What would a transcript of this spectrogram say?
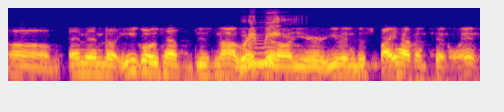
Um, and then the Eagles have just not What looked good all year, even despite having ten wins.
